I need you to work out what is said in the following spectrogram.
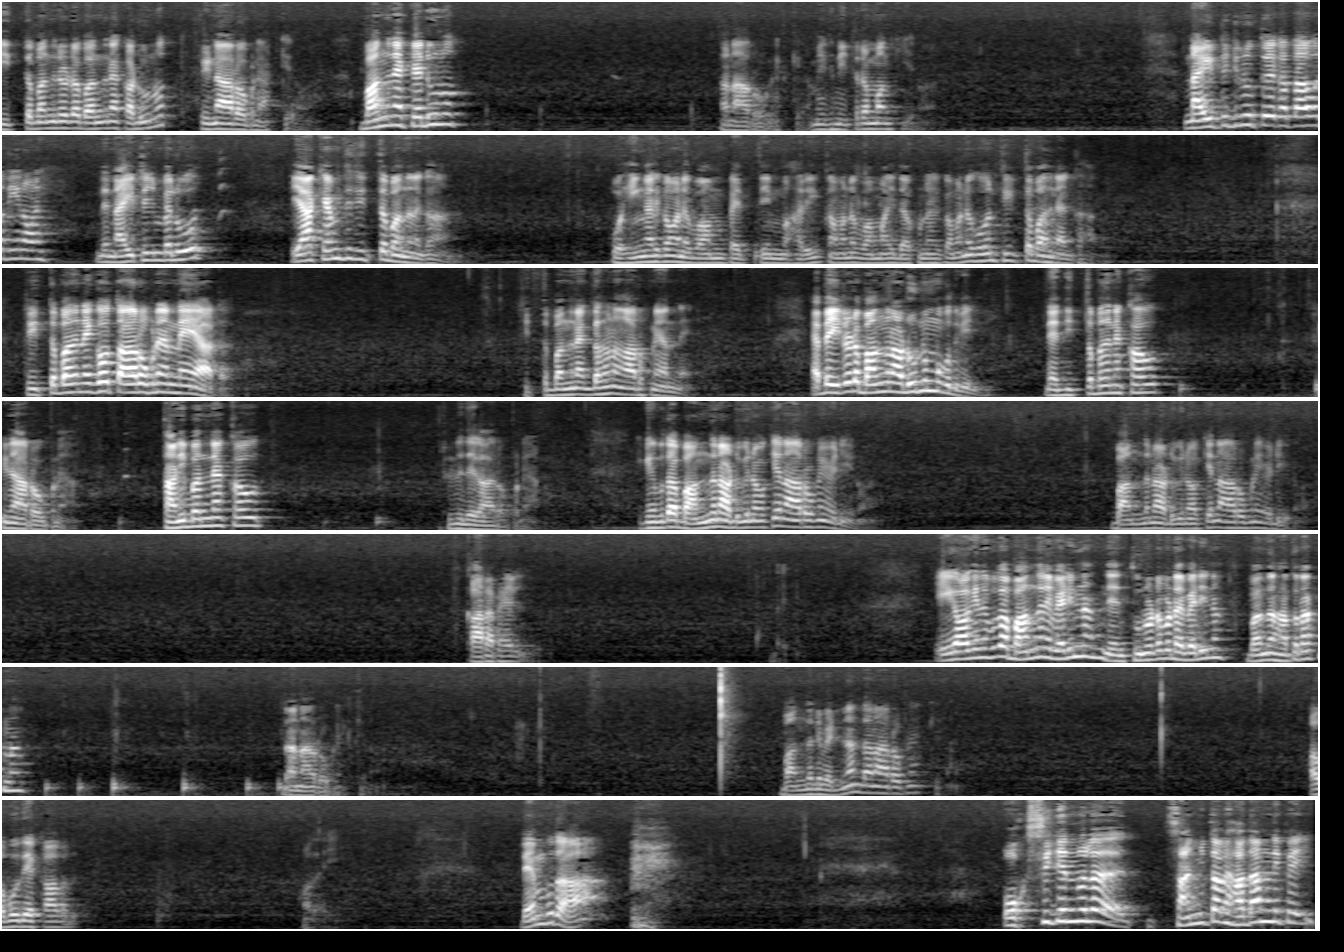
දිත්ත බඳනට බඳනයක් අඩු වුණොත් ඍණාරෝපණයක් කියනවා. බඳනයක් වැඩි වුණොත් ධනාරෝපණයක් කියනවා. මේක නිතරම මම කියනවා. නයිට්‍රජනුත් ඔය කතාව තියෙනවනේ. දැන් නයිට්‍රජන් බැලුවොත් එයා කැමති තිත්ත බඳන ගන්න. කොහෙන් හරි කමන වම් පැත්තෙන්ම හරි කමන වමයි දකුණයි කමන කොහෙන් තිත්ත බඳනක් ගන්න. තිත්ත බඳන එකවත් ආරෝපණයක් නැහැ යාට. තිත්ත බඳනක් ගහන ආරෝපණයක් නැහැ. හැබැයි ඊට වඩා බඳන අඩු වුණොත් මොකද වෙන්නේ? දැන් තිත්ත බඳනක් આવුත් ඍණ ආරෝපණයක්. තනි බඳනක් આવුත් ඍණ දෙක ආරෝපණයක්. ඒ කියන්නේ පුතා බඳන අඩු වෙනවා කියන ආරෝපණය වැඩි වෙනවා. බන්ධන අඩු වෙනවා කියන ආරෝපණය වැඩි වෙනවා. කරපැල් ඒක වගේ පුතා බන්ධන වැඩි නම් දැන් තුනට වඩා වැඩි නම් බන්ධන හතරක් නම් ධන ආරෝපණයක් කියනවා. බන්ධන වැඩි නම් ධන ආරෝපණයක් කියනවා. අවබෝධයක් ආවද? හොඳයි. දැන් පුතා ඔක්සිජන් වල සංයුතාව හදන්න එපයි.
